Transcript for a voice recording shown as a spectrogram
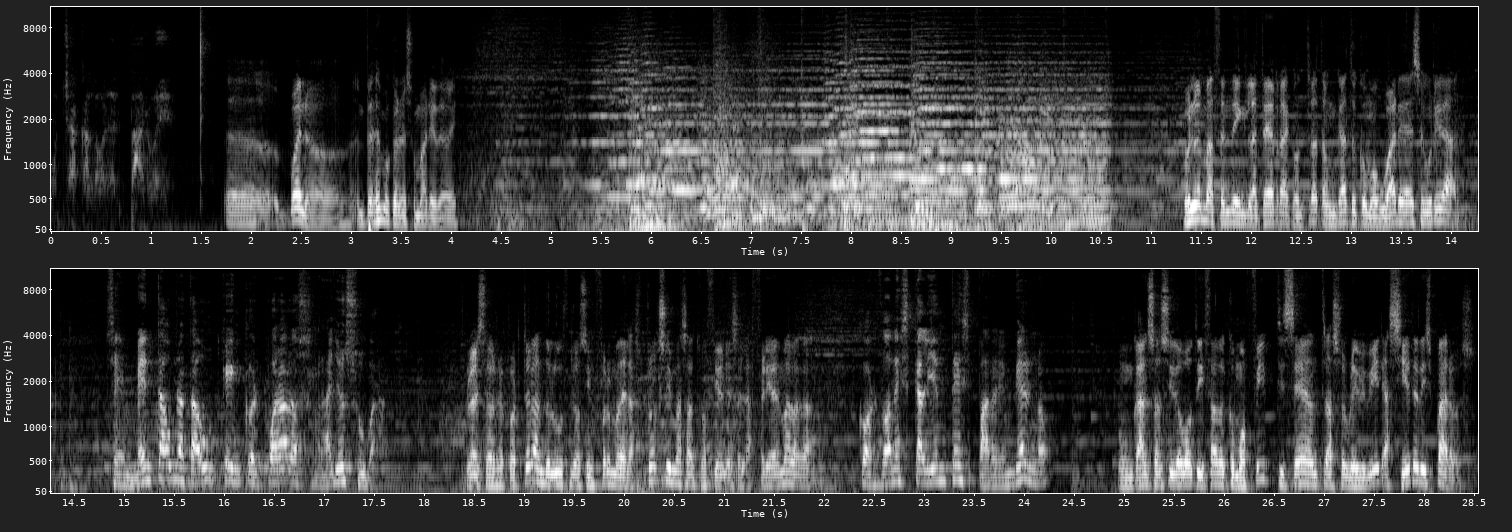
mucha calor el paro, ¿eh? Eh, bueno, empecemos con el sumario de hoy. Un almacén de Inglaterra contrata a un gato como guardia de seguridad. Se inventa un ataúd que incorpora los rayos UVA. Nuestro reportero andaluz nos informa de las próximas actuaciones en la Feria de Málaga. Cordones calientes para el invierno. Un ganso ha sido bautizado como 50 Cent tras sobrevivir a siete disparos.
